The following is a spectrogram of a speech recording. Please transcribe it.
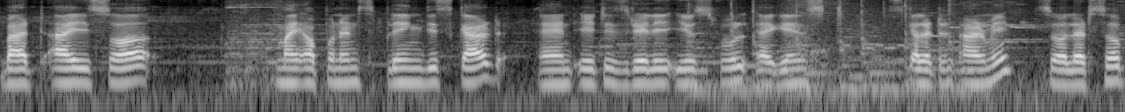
but I saw my opponents playing this card and it is really useful against skeleton army. So let's hope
